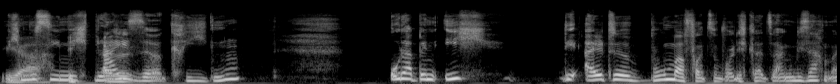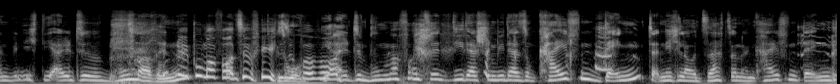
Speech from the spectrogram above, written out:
ich Ja, muss sie nicht ich- also- leise kriegen. Oder bin ich die alte Boomerfotze, wollte ich gerade sagen. Wie sagt man, bin ich die alte Boomerin? Nee, Puma-Fotze finde ich So, super die Wort. alte Boomerfotze, die da schon wieder so keifen denkt, nicht laut sagt, sondern keifen denkt.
